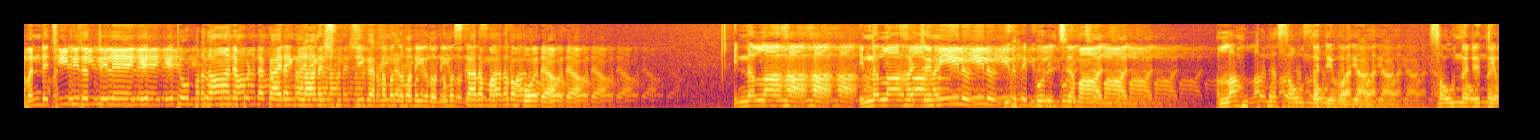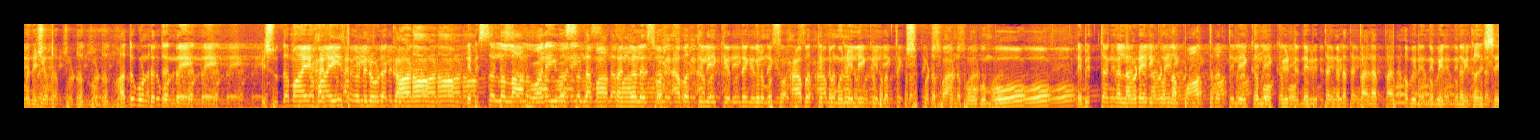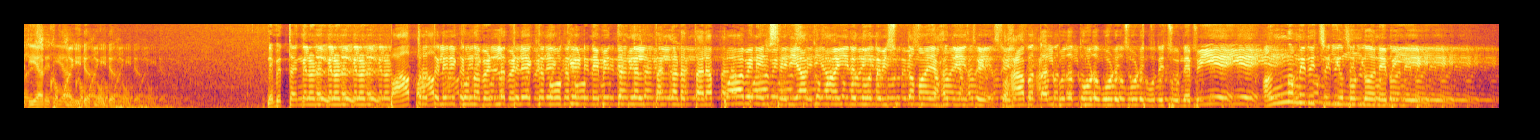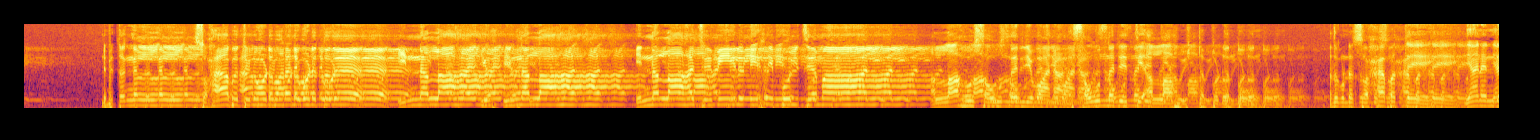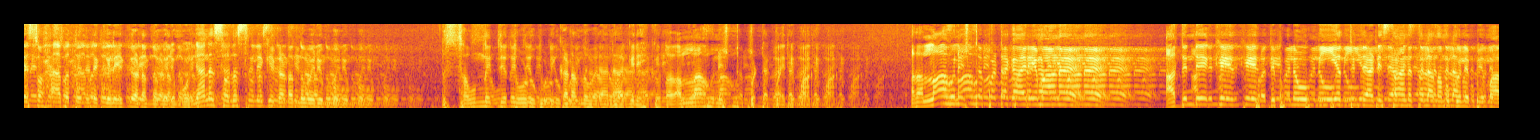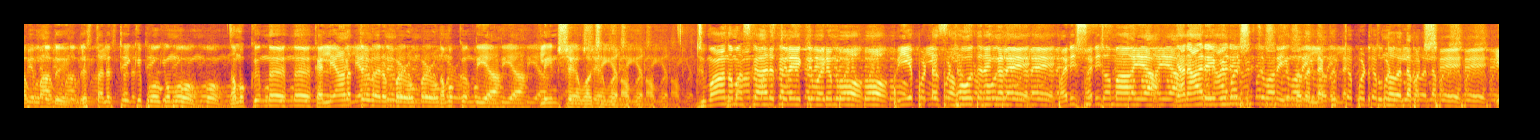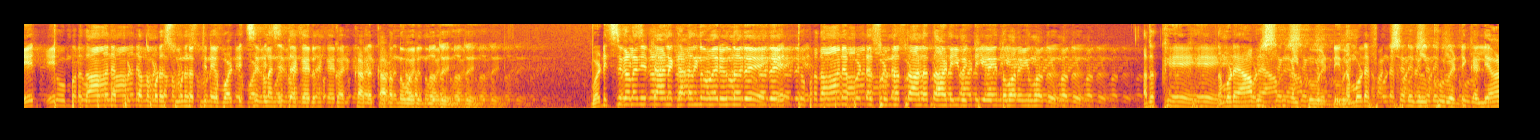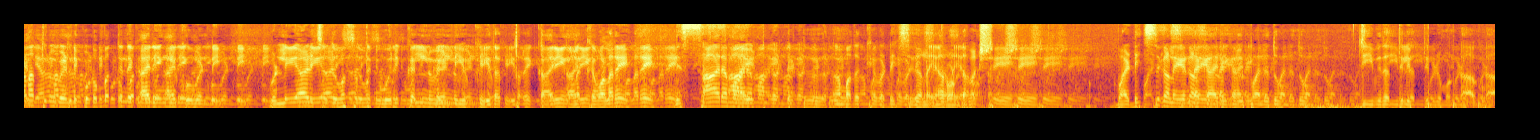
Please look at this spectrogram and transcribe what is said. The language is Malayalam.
അവന്റെ ജീവിതത്തിലെ ഏറ്റവും പ്രധാനപ്പെട്ട കാര്യങ്ങളാണ് ശുചീകരണം എന്ന് പറയുന്നത്. നമസ്കാരം മാത്രം പോരാ. ഇന്നല്ലാഹ ഇന്നല്ലാഹ ജമീലുൻ യുഹിബ്ബുൽ ജമാൽ. സൗന്ദര്യത്തെ ഇഷ്ടപ്പെടുന്നു. അതുകൊണ്ട് തന്നെ വിശുദ്ധമായ ഹദീസുകളിലൂടെ കാണാം. അലൈഹി തങ്ങളെ സ്വഹാബത്തിലേക്ക് എന്തെങ്കിലും സ്വഹാബത്തിന്റെ മുന്നിലേക്ക് പ്രത്യക്ഷപ്പെടുവാൻ പോകുമ്പോ നബി തങ്ങൾ അവിടെ ഇരിക്കുന്ന പാത്രത്തിലേക്ക് നോക്കിയിട്ട് നബി തങ്ങളുടെ തലപ്പറവിനെ നബി തങ്ങൾ ശരിയാക്കുമായിരുന്നു. നിമിത്തങ്ങളുടെ പാത്രത്തിലിരിക്കുന്ന വെള്ളത്തിലേക്ക് നോക്കിയിട്ട് നിമിത്തങ്ങൾ തങ്ങളുടെ തലപ്പാവിനെ ശരിയാക്കുമായിരുന്നു എന്ന് വിശുദ്ധമായ ഹദീസ് സുഹാബത്ത് അത്ഭുതത്തോടു കൂടി ചോദിച്ചു നബിയെ അങ്ങും ഇത് ചെയ്യുന്നുണ്ടോ നബിയെ? നിമിത്തങ്ങൾ സ്വഹാബത്തിനോട് പറഞ്ഞു കൊടുത്തത് അല്ലാഹു സൗന്ദര്യവാനാണ് സൗന്ദര്യത്തെ അല്ലാഹു ഇഷ്ടപ്പെടുന്നു. അതുകൊണ്ട് സ്വഹാബത്തെ ഞാൻ എന്റെ സ്വഹാബത്തിന്റെ അടുക്കിലേക്ക് കടന്നു വരുമ്പോൾ ഞാൻ സദസ്സിലേക്ക് കടന്നു വരുമ്പോൾ സൗന്ദര്യത്തോടു കൂടി കടന്നു വരാൻ ആഗ്രഹിക്കുന്നത് അള്ളാഹുവിന് ഇഷ്ടപ്പെട്ട കാര്യമാണ്. അത് അള്ളാഹുവിന് ഇഷ്ടപ്പെട്ട കാര്യമാണ്. അതിന്റെയൊക്കെ പ്രതിഫലവും നീയത്തിന്റെ അടിസ്ഥാനത്തിലാണ് നമുക്ക് ലഭ്യമാകുന്നത്. ഒരു സ്ഥലത്തേക്ക് പോകുമ്പോൾ നമുക്കിന്ന് കല്യാണത്തിൽ വരുമ്പോഴും നമുക്ക് എന്ത് ചെയ്യാം? ക്ലീൻ ഷേവ ചെയ്യണം. ജുമാ നമസ്കാരത്തിലേക്ക് വരുമ്പോ പ്രിയപ്പെട്ട സഹോദരങ്ങളെ പരിശുദ്ധമായ ഞാൻ ആരെയും വിമർശിച്ച് പറയുന്നതല്ല കുറ്റപ്പെടുത്തുന്നതല്ല പക്ഷേ ഏറ്റവും പ്രധാനപ്പെട്ട നമ്മുടെ സുന്നത്തിനെ വടിച്ചു കളഞ്ഞിട്ട് കടന്നു വരുന്നത്. വടിച്ചു കളഞ്ഞിട്ടാണ് കടന്നു വരുന്നത്. ഏറ്റവും പ്രധാനപ്പെട്ട സുന്നത്താണ് താടി വെക്കുക എന്ന് പറയുന്നത്. അതൊക്കെ നമ്മുടെ ആവശ്യങ്ങൾക്ക് വേണ്ടി നമ്മുടെ ഫംഗ്ഷനുകൾക്ക് വേണ്ടി കല്യാണത്തിന് വേണ്ടി കുടുംബത്തിന്റെ കാര്യങ്ങൾക്ക് വേണ്ടി വെള്ളിയാഴ്ച ദിവസത്തിന് ഒരുക്കലിന് വേണ്ടിയൊക്കെ ഇതൊക്കെ കാര്യങ്ങളൊക്കെ വളരെ നിസ്സാരമായിട്ട് കണ്ടിട്ട് നാം അതൊക്കെ വടിച്ചു കളയാറുണ്ട്. പക്ഷേ വടിച്ചു കളയേണ്ട കാര്യങ്ങൾ പലതും ജീവിതത്തിൽ എപ്പോഴും ഉണ്ടാകും.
